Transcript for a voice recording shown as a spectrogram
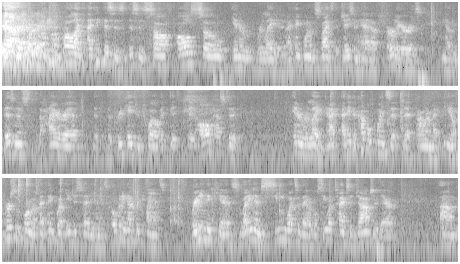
yeah, that's right. Paul, I, I think this is, this is so, also interrelated, and I think one of the slides that Jason had up earlier is, you know, the business, the higher ed, the, the pre-K through twelve, it, it, it all has to interrelate, and I, I think a couple points that, that I wanna make, you know, first and foremost, I think what you just said, Ian, is opening up your plants, bringing the kids, letting them see what's available, see what types of jobs are there, um,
